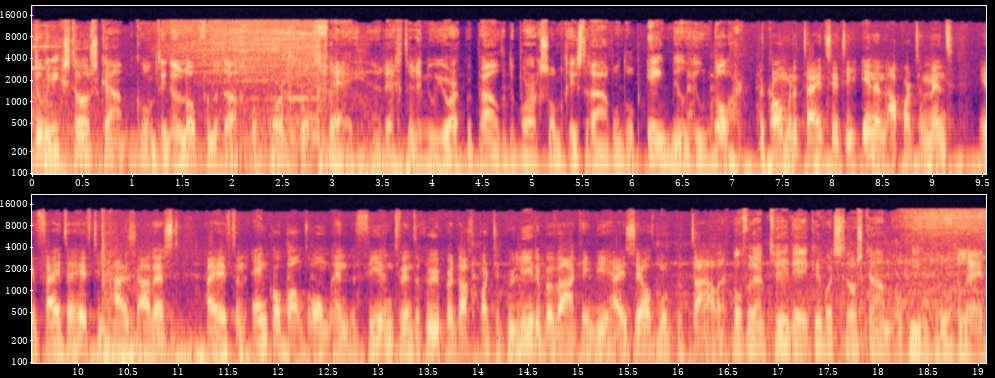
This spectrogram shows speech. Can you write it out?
Dominique Strauss-Kaan komt in de loop van de dag op borgtocht vrij. Een rechter in New York bepaalde de borgsom gisteravond op 1 miljoen dollar. De komende tijd zit hij in een appartement. In feite heeft hij huisarrest. Hij heeft een enkelband om en 24 uur per dag particuliere bewaking die hij zelf moet betalen. Over ruim twee weken wordt Strauss-Kaan opnieuw voorgeleid.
